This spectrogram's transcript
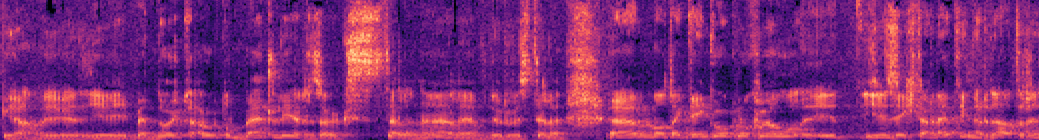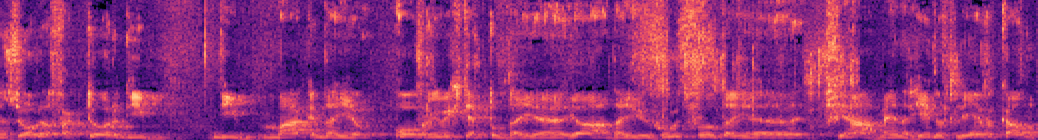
ja, je, bent nooit te oud om bij te leren, zou ik stellen, hè, of durven stellen. Um, wat ik denk ook nog wel, je zegt daarnet inderdaad, er zijn zoveel factoren die, die maken dat je overgewicht hebt of dat je ja, dat je, je goed voelt, dat je ja, met energie door het leven kan.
